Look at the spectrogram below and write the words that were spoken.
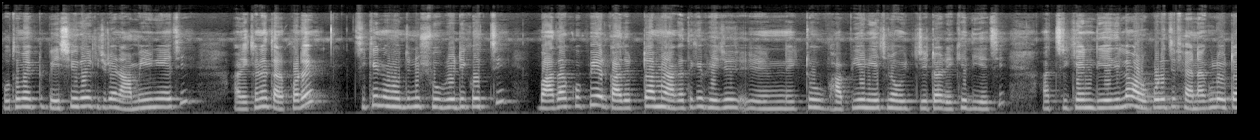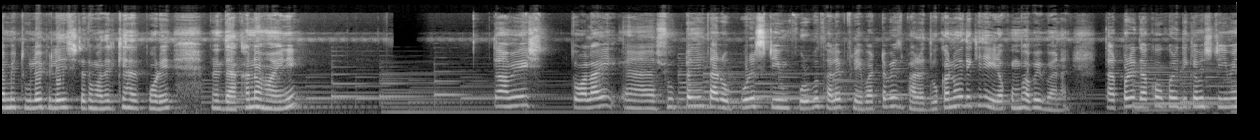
প্রথমে একটু বেশি হয়ে গেলে কিছুটা নামিয়ে নিয়েছি। আর এখানে তারপরে চিকেন মোমোর জন্য স্যুপ রেডি করছি। বাঁধাকপি আর গাজরটা আমি আগে থেকে ভেজে একটু ভাপিয়ে নিয়েছিলাম, ওই যেটা রেখে দিয়েছি। আর চিকেন দিয়ে দিলাম, আর উপরে যে ফেনাগুলো ওইটা আমি তুলে ফেলেছি, সেটা তোমাদেরকে পরে মানে দেখানো হয়নি। তো আমি তলায় স্যুপটা দিয়ে তার উপরে স্টিম করব, তাহলে ফ্লেভারটা বেশ ভালো। দোকানেও দেখি যে এরকমভাবেই বানায়। তারপরে দেখো, ওপরের দিকে আমি স্টিমে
